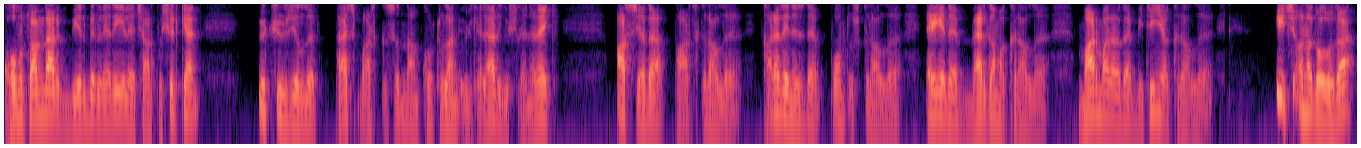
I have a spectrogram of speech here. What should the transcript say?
Komutanlar birbirleriyle çarpışırken 300 yıllık Pers baskısından kurtulan ülkeler güçlenerek Asya'da Pars Krallığı, Karadeniz'de Pontus Krallığı, Ege'de Bergama Krallığı, Marmara'da Bitinya Krallığı, İç Anadolu'da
